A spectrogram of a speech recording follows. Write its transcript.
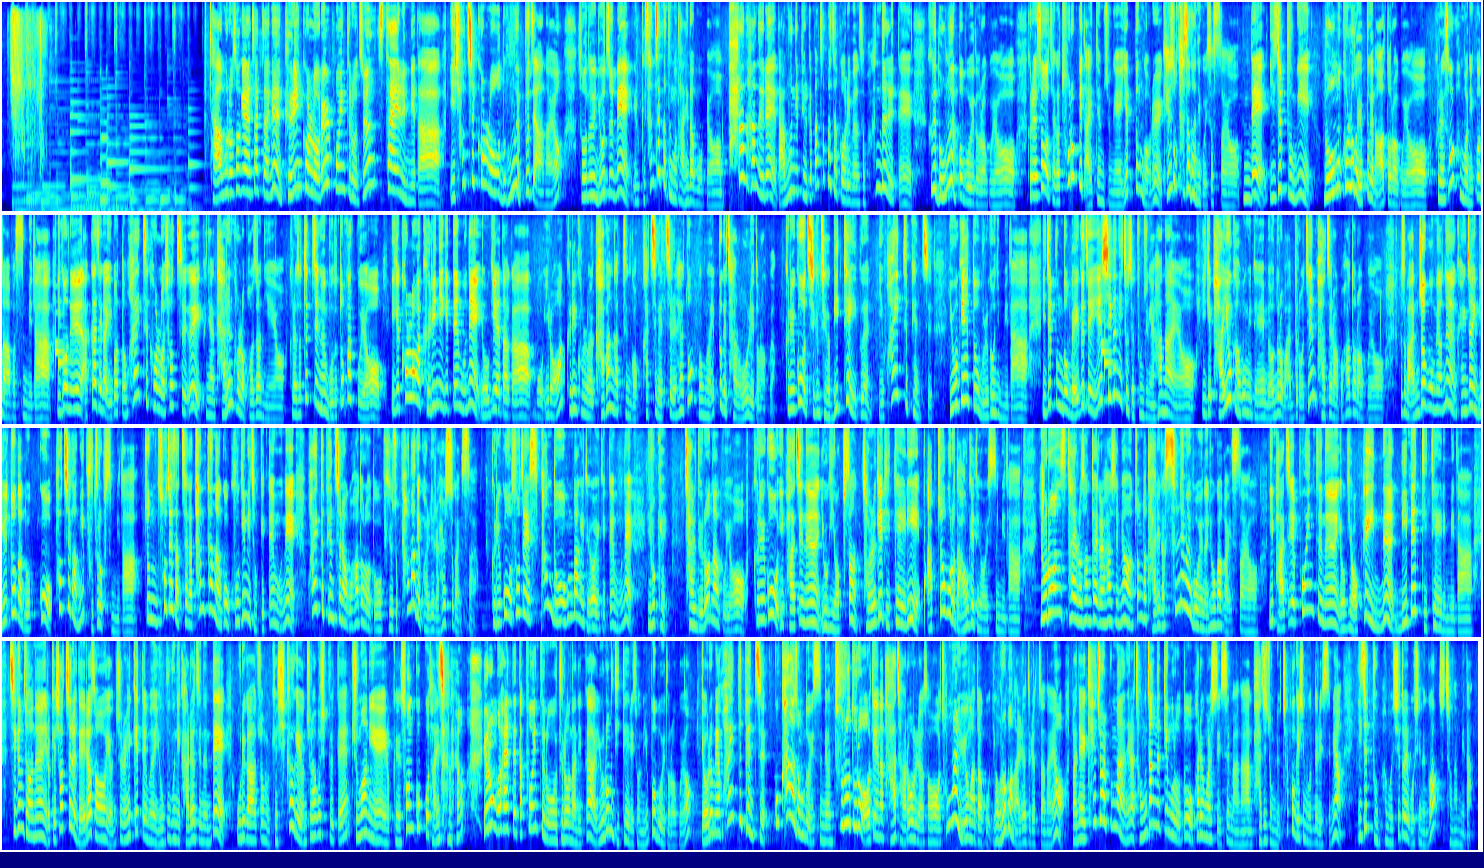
다음으로 소개할 착장은 그린 컬러를 포인트로 준 스타일입니다. 이 셔츠 컬러 너무 예쁘지 않아요? 저는 요즘에 이렇게 산책 같은 거 다니다 보면 파란 하늘에 나뭇잎이 이렇게 반짝반짝거리면서 막 흔들릴 때 그게 너무 예뻐 보이더라고요. 그래서 제가 초록빛 아이템 중에 예쁜 거를 계속 찾아다니고 있었어요. 근데 이 제품이 너무 컬러가 예쁘게 나왔더라고요. 그래서 한번 입고 나와봤습니다. 이거는 아까 제가 입었던 화이트 컬러 셔츠의 그냥 다른 컬러 버전이에요. 그래서 특징은 모두 똑같고요. 이게 컬러가 그린이기 때문에 여기에다가 뭐 이런 그린 컬러의 가방 같은 거 같이 매치를 해도 너무나 예쁘게 잘 어울리더라고요. 그리고 지금 제가 밑에 입은 이 화이트 팬츠 요게 또 물건입니다. 이 제품도 매그제이의 시그니처 제품 중에 하나예요. 이게 바이오 가공이 된 면으로 만들어진 바지라고 하더라고요. 그래서 만져보면은 굉장히 밀도가 높고 터치감이 부드럽습니다. 좀 소재 자체가 탄탄하고 구김이 적기 때문에 화이트 팬츠라고 하더라도 비교적 편하게 관리를 할 수가 있어요. 그리고 소재에 스판도 혼방이 되어 있기 때문에 이렇게 잘 늘어나고요. 그리고 이 바지는 여기 옆선 절개 디테일이 앞쪽으로 나오게 되어 있습니다. 이런 스타일로 선택을 하시면 좀 더 다리가 슬림해 보이는 효과가 있어요. 이 바지의 포인트는 여기 옆에 있는 리벳 디테일입니다. 지금 저는 이렇게 셔츠를 내려서 연출을 했기 때문에 이 부분이 가려지는데 우리가 좀 이렇게 시크하게 연출하고 싶을 때 주머니에 이렇게 손 꽂고 다니잖아요? 이런 거 할 때 딱 포인트로 드러나니까 이런 디테일이 저는 예뻐 보이더라고요. 여름에 화이트 팬츠 꼭 하나 정도 있으면 두루두루 어디에나 다 잘 어울려서 정말 유용하다고 여러 번 알려드렸잖아요. 만약에 캐주얼뿐만 아니라 정장 느낌으로도 활용할 수 있을 만한 바지 종류 찾고 계신 분들 있으면 이 제품 한번 시도해 보시는 거 추천합니다.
